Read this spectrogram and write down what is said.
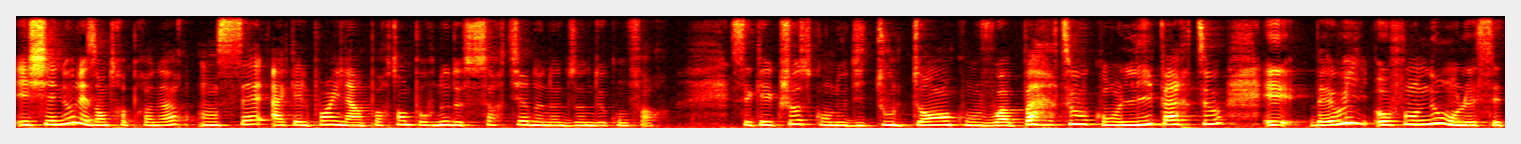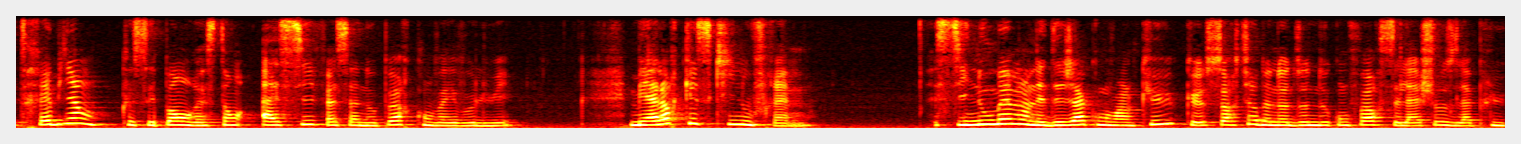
Et chez nous, les entrepreneurs, on sait à quel point il est important pour nous de sortir de notre zone de confort. C'est quelque chose qu'on nous dit tout le temps, qu'on voit partout, qu'on lit partout. Et ben oui, au fond de nous, on le sait très bien que c'est pas en restant assis face à nos peurs qu'on va évoluer. Mais alors, qu'est-ce qui nous freine? Si nous-mêmes on est déjà convaincus que sortir de notre zone de confort c'est la chose la plus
